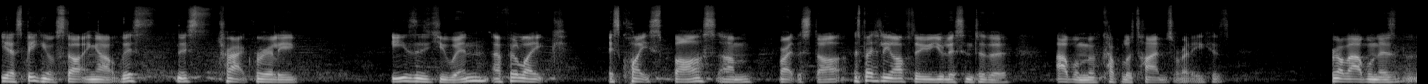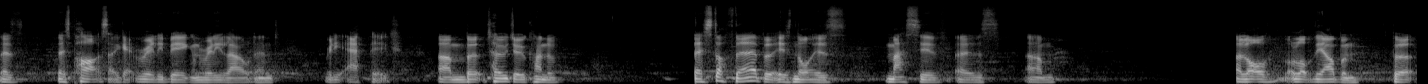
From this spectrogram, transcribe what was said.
Yeah, speaking of starting out, this this track really eases you in. I feel like it's quite sparse um, right at the start, especially after you listen to the album a couple of times already. Because throughout the album, there's there's there's parts that get really big and really loud and really epic. Um, but Tojo kind of there's stuff there, but it's not as massive as um, a lot of a lot of the album. But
